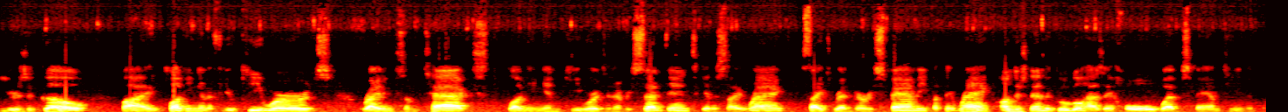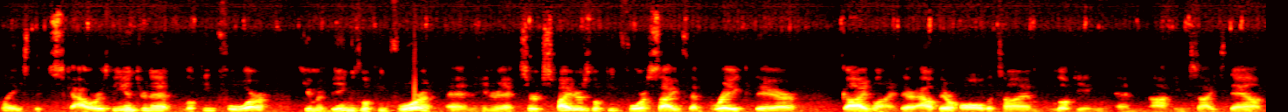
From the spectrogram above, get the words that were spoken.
years ago by plugging in a few keywords, writing some text, plugging in keywords in every sentence, get a site ranked. Sites read very spammy, but they rank. Understand that Google has a whole web spam team in place that scours the internet looking for human beings looking for and internet search spiders looking for sites that break their guideline. They're out there all the time looking and knocking sites down.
